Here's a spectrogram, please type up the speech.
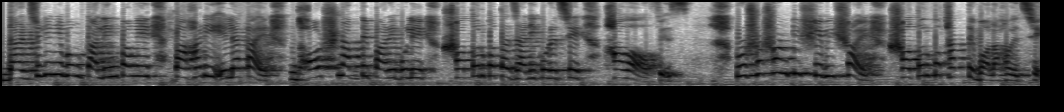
দার্জিলিং এবং কালিম্পং এর পাহাড়ি এলাকায় ধস নামতে পারে বলে সতর্কতা জারি করেছে হাওয়া অফিস। প্রশাসনকে সে বিষয়ে সতর্ক থাকতে বলা হয়েছে?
